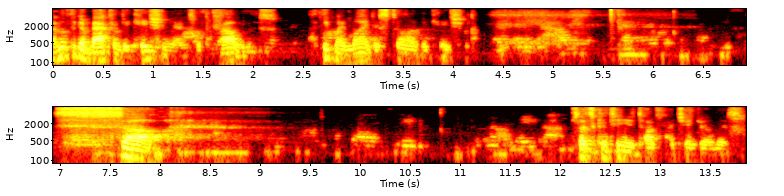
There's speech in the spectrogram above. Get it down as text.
I don't think I'm back from vacation yet. Is what the problem is. I think my mind is still on vacation. So, so let's continue to talk about ginger this.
